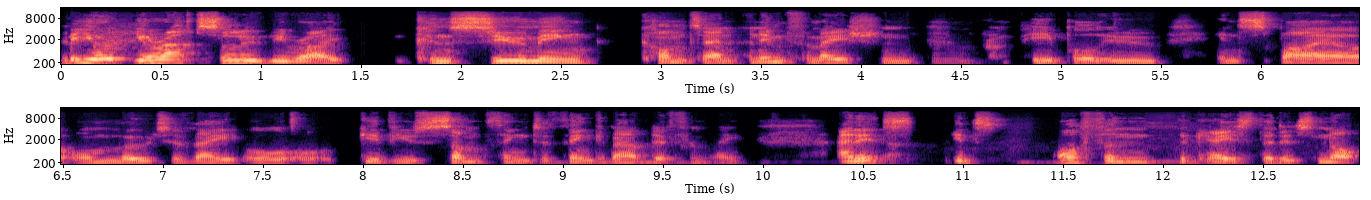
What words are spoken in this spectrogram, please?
But you're, you're absolutely right. Consuming content and information mm. from people who inspire or motivate or, or, give you something to think about differently. And it's it's often the case that it's not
